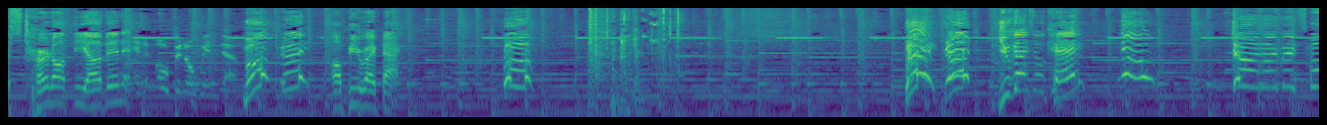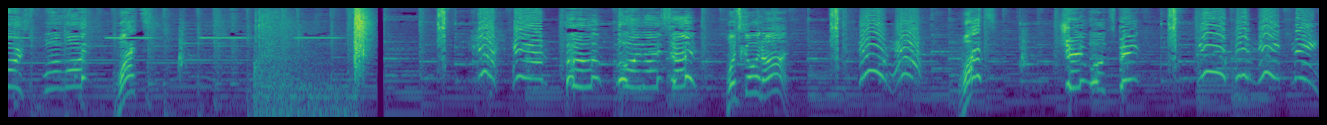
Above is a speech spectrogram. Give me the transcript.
Just turn off the oven and Open a window. Okay! I'll be right back. Ah! Hey, Dad! You guys okay? No! Dad, I made s'mores! What, what? What? Get! Uh, what'd I say? What's going on? Don't ask! What? She won't speak! You're beneath me!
